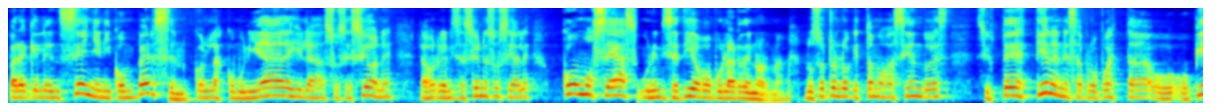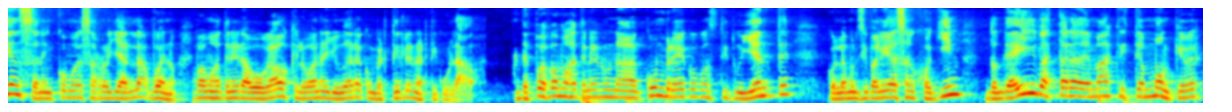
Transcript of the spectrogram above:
para que le enseñen y conversen con las comunidades y las asociaciones, las organizaciones sociales, cómo se hace una iniciativa popular de norma. Nosotros lo que estamos haciendo es, si ustedes tienen esa propuesta o, piensan en cómo desarrollarla, bueno, vamos a tener abogados que lo van a ayudar a convertirla en articulado. Después vamos a tener una cumbre ecoconstituyente con la Municipalidad de San Joaquín, donde ahí va a estar además Cristian Monkever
